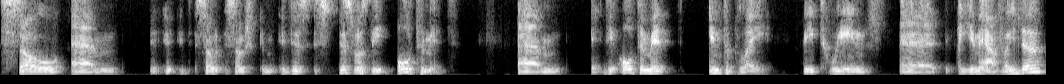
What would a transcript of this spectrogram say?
So, um, so, so this this was the ultimate, um, the ultimate interplay between uh, Yimei Avodah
